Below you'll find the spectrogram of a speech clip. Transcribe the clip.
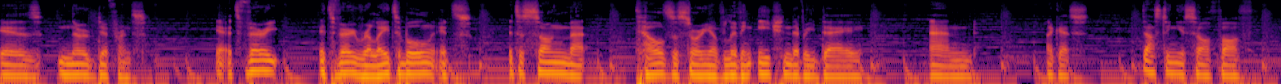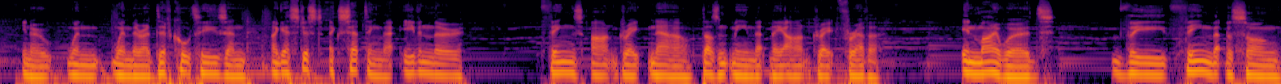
is no different. Yeah, it's very it's very relatable. It's it's a song that tells the story of living each and every day and I guess dusting yourself off, you know, when when there are difficulties and I guess just accepting that even though things aren't great now doesn't mean that they aren't great forever. In my words, the theme that the song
